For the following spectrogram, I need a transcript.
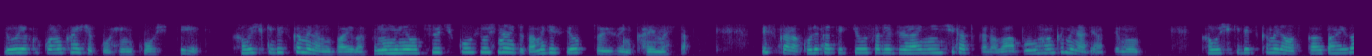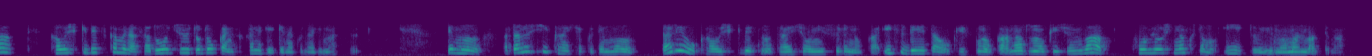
ようやくこの解釈を変更して顔識別カメラの場合はその旨を通知公表しないとダメですよというふうに変えましたですからこれが適用される来年4月からは防犯カメラであっても顔識別カメラを使う場合は顔識別カメラ作動中とどっかに書かなきゃいけなくなります。でも新しい解釈でも誰を顔識別の対象にするのかいつデータを消すのかなどの基準は公表しなくてもいいというままになってます。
